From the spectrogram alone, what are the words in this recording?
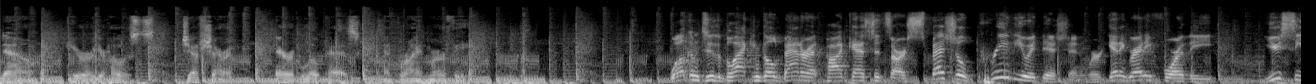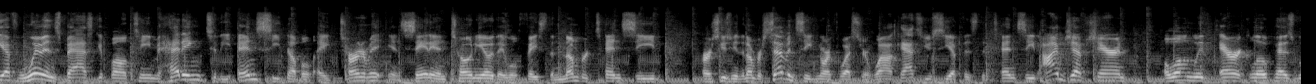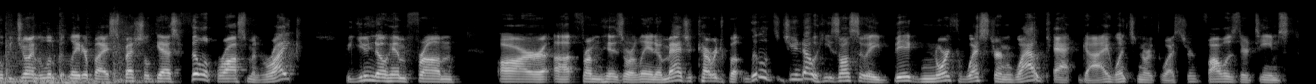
Now, here are your hosts, Jeff Sharon, Eric Lopez, and Brian Murphy. Welcome to the Black and Gold Banneret podcast. It's our special preview edition. We're getting ready for the UCF women's basketball team heading to the NCAA tournament in San Antonio. They will face the number 10 seed, or excuse me, the number seven seed Northwestern Wildcats. UCF is the 10 seed. I'm Jeff Sharon, along with Eric Lopez. We'll be joined a little bit later by a special guest, Philip Rossman Reich. You know him from our uh, from his Orlando Magic coverage, but little did you know he's also a big Northwestern Wildcat guy. Went to Northwestern, follows their teams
